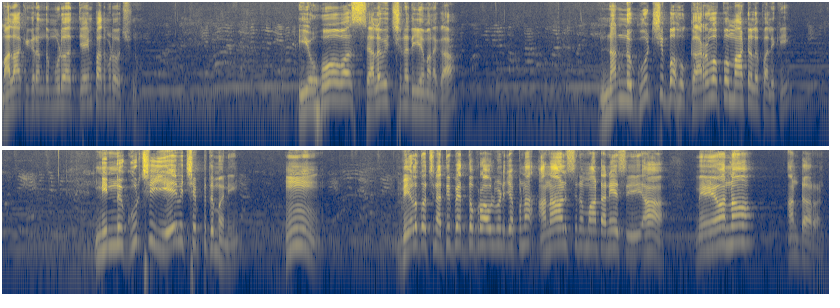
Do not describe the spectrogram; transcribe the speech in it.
మలాకి గ్రంథం మూడో అధ్యాయం పదమూడో వచ్చును యహోవ సెలవిచ్చినది ఏమనగా నన్ను గూర్చి బహు గర్వపు మాటలు పలికి నిన్ను గూర్చి ఏమి చెప్పుతామని వీళ్ళకి వచ్చిన అతిపెద్ద ప్రాబ్లం ఏంటి చెప్పిన? అనాల్సిన మాట అనేసి మేమేమన్నాం? అంటారంట.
